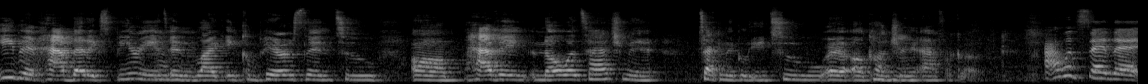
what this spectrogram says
even have that experience and like in comparison to um, having no attachment technically to a, a country in Africa. I would say that,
